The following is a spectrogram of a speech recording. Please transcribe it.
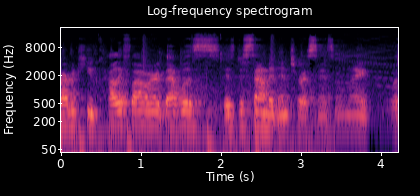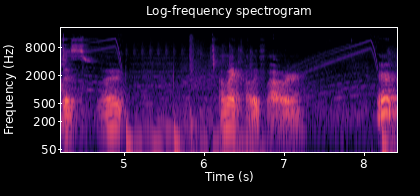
Barbecue cauliflower. That was, it just sounded interesting. So I'm like, what is, what? I like cauliflower. There,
